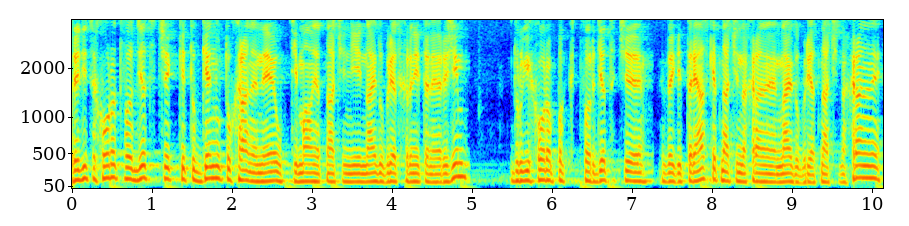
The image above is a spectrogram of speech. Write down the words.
Редица хора твърдят, че кетогенното хранене е оптималният начин и най-добрият хранителен режим. Други хора пък твърдят, че вегетарианският начин на хранене е най-добрият начин на хранене.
